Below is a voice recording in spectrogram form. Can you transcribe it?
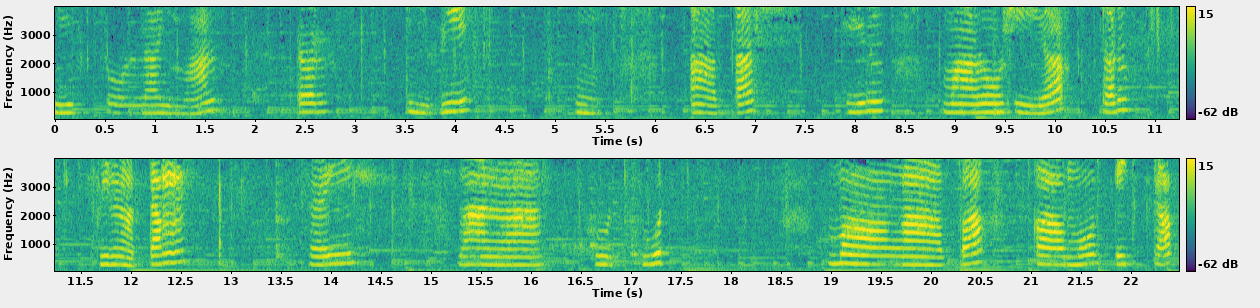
Nabi Sulaiman terdiri hmm, atas jin manusia dan binatang Hei mana hudhud Mengapa kamu tidak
